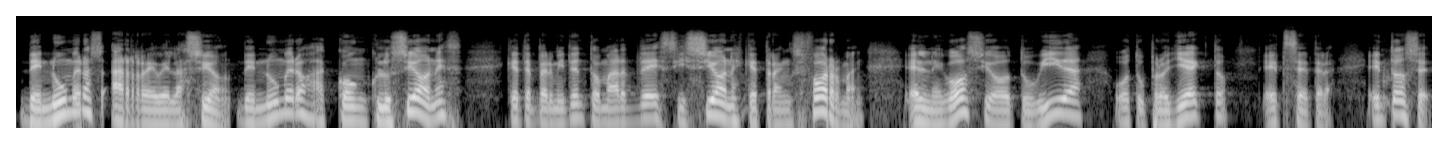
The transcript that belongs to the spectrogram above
de números a revelación, de números a conclusiones que te permiten tomar decisiones que transforman el negocio o tu vida o tu proyecto, etc. Entonces,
